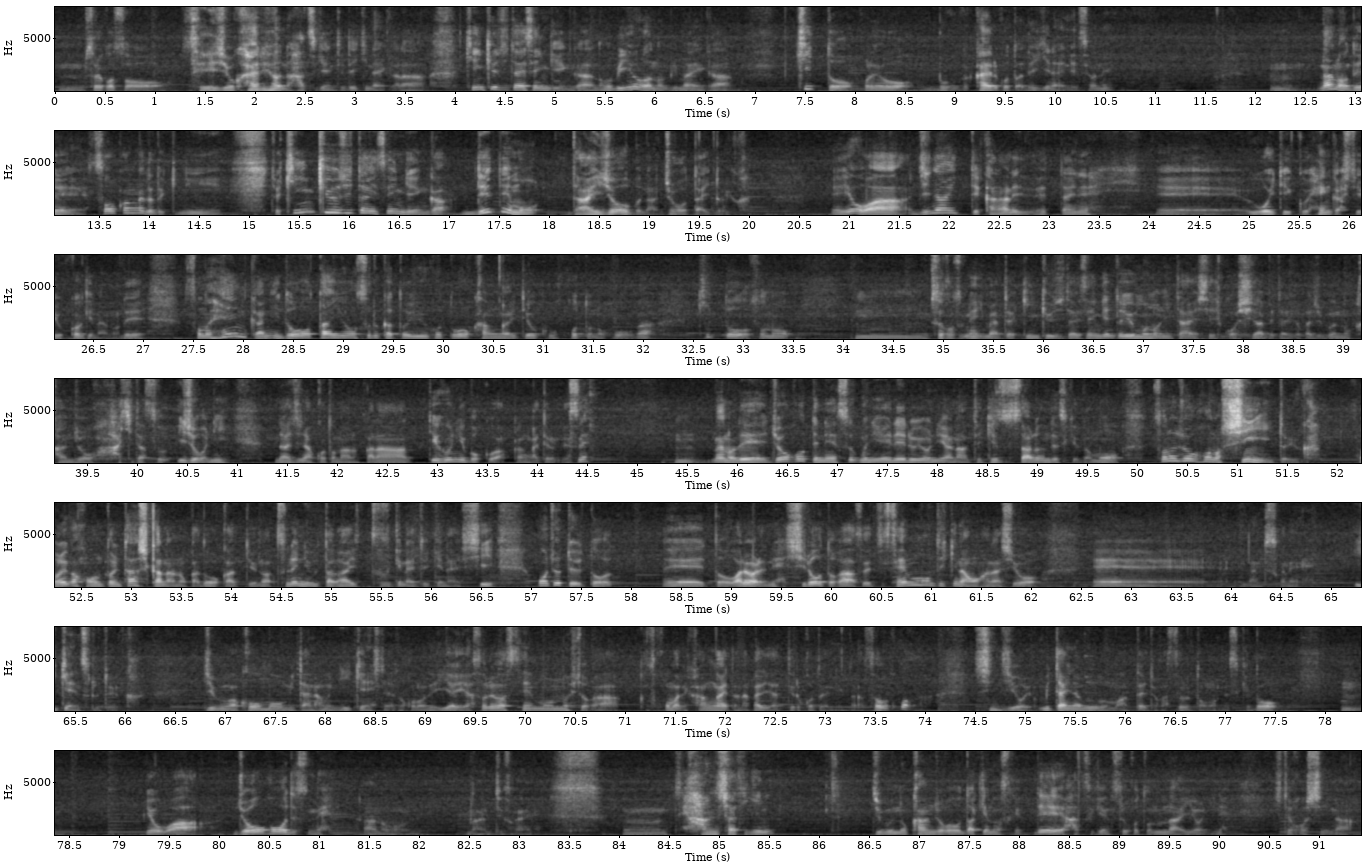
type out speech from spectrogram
うん、それこそ政治を変えるような発言ってできないから緊急事態宣言が伸びようが伸びまいがきっとこれを僕が変えることはできないんですよね。うん、なのでそう考えた時にじゃ緊急事態宣言が出ても大丈夫な状態というかえ要は時代ってかなり絶対ね、えー動いていく変化していくわけなのでその変化にどう対応するかということを考えておくことの方がきっとそのうーんそれこそね今やったら緊急事態宣言というものに対してこう調べたりとか自分の感情を吐き出す以上に大事なことなのかなっていうふうに僕は考えてるんですね。うん、なので情報ってねすぐに得れるようにはなってきつつあるんですけどもその情報の真意というかそれが本当に確かなのかどうかっていうのは常に疑い続けないといけないしもうちょっと言うと,、えーと、我々ね素人がそうやって専門的なお話を何、えー、ですかね意見するというか自分はこう思うみたいな風に意見したいところでいやいやそれは専門の人がそこまで考えた中でやってることやねんからそこは信じようよみたいな部分もあったりとかすると思うんですけど、うん、要は情報ですねあの何て言うんですかねうん反射的に自分の感情だけのせて発言することのないようにねしてほしいなっ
